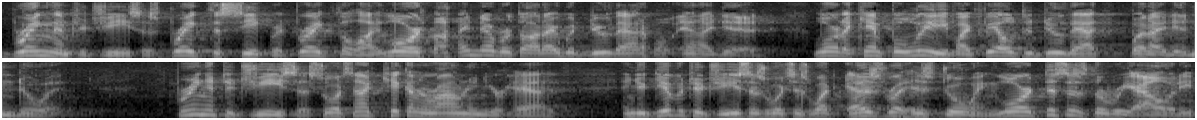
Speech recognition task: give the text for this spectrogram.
Bring them to Jesus. Break the secret. Break the lie. Lord, I never thought I would do that, and I did. Lord, I can't believe I failed to do that, but I didn't do it. Bring it to Jesus so it's not kicking around in your head. And you give it to Jesus, which is what Ezra is doing. Lord, this is the reality.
